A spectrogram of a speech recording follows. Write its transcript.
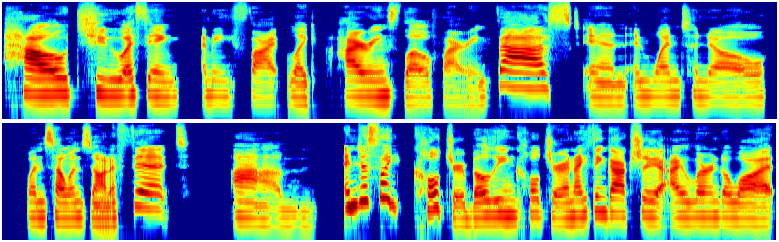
how to i think i mean fi- like hiring slow firing fast and and when to know when someone's not a fit um and just like culture building culture and i think actually i learned a lot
